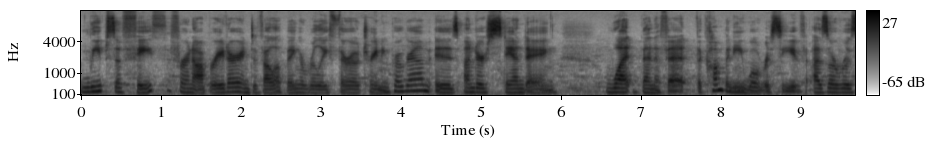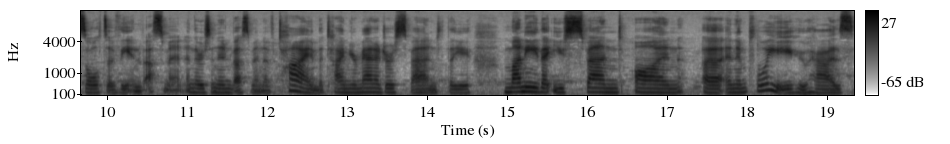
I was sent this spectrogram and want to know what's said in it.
leaps of faith for an operator in developing a really thorough training program is understanding what benefit the company will receive as a result of the investment. And there's an investment of time, the time your managers spend, the money that you spend on uh, an employee who has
